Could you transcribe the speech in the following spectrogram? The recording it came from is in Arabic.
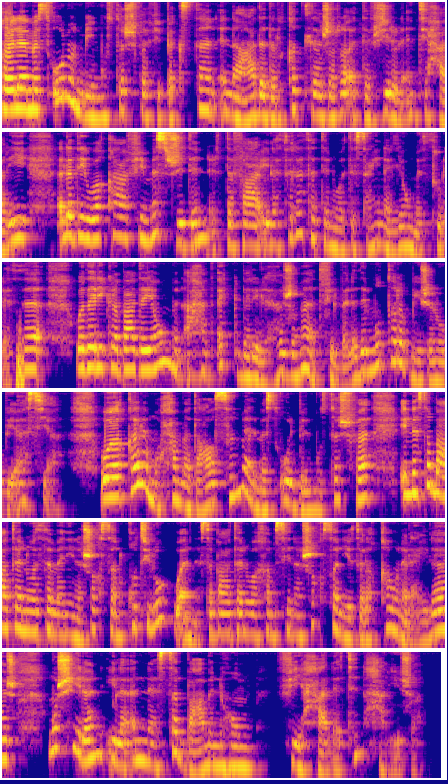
قال مسؤول بمستشفى في باكستان إن عدد القتلى جراء التفجير الانتحاري الذي وقع في مسجد ارتفع إلى 93 اليوم الثلاثاء وذلك بعد يوم من أحد أكبر الهجمات في البلد المضطرب بجنوب آسيا. وقال محمد عاصم المسؤول بالمستشفى إن 87 شخصا قتلوا وأن 57 شخصا يتلقون العلاج مشيرا إلى أن سبعة منهم في حالة حرجة.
